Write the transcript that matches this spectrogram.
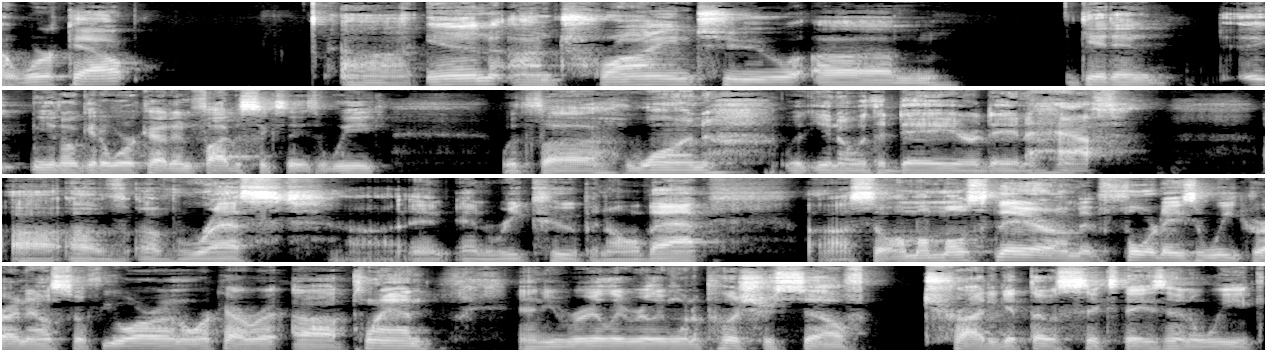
a workout. Uh, in, I'm trying to um, get in, you know, get a workout in five to six days a week with uh, one, with, you know, with a day or a day and a half uh, of of rest uh, and and recoup and all that. Uh, so I'm almost there. I'm at four days a week right now. So if you are on a workout uh, plan and you really really want to push yourself, try to get those six days in a week.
